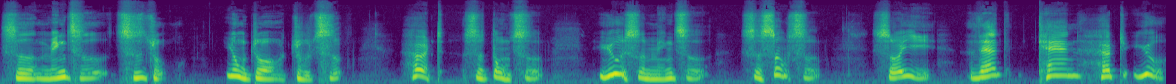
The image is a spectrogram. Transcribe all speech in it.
是名词词组，用作主词。Hurt 是动词，you 是名词，是受词。所以 that can hurt you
